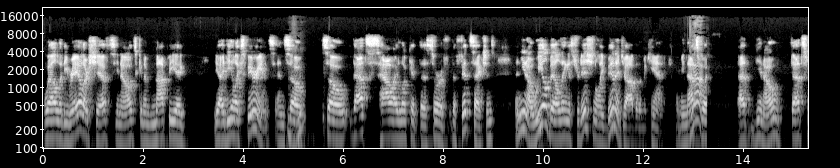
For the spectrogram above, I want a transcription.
well the derailleur shifts. You know, it's going to not be a the ideal experience, and so. Mm-hmm so that's how I look at the sort of the fit sections. And you know, wheel building has traditionally been a job of the mechanic. I mean, that's yeah. what that you know, that's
